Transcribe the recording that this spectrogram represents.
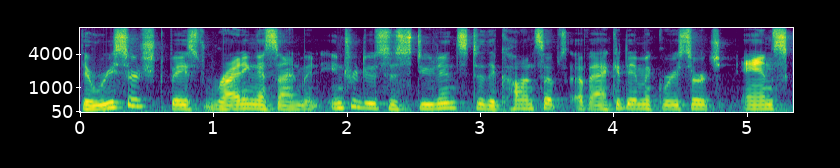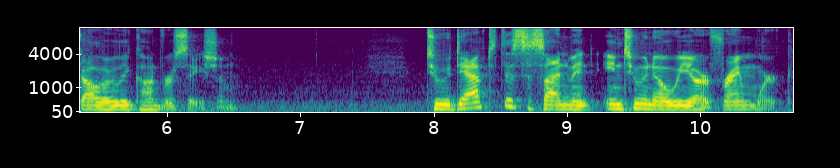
the research-based writing assignment introduces students to the concepts of academic research and scholarly conversation. To adapt this assignment into an OER framework,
